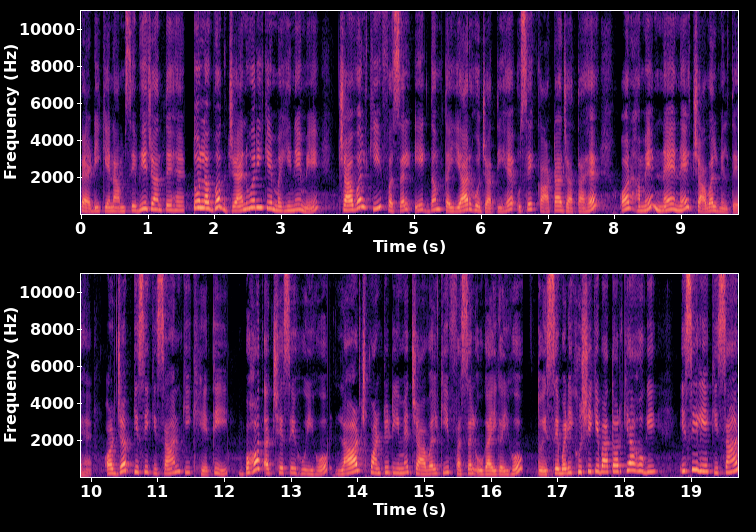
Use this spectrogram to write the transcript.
पैडी के नाम से भी जानते हैं। तो लगभग जनवरी के महीने में चावल की फ़सल एकदम तैयार हो जाती है, उसे काटा जाता है और हमें नए नए चावल मिलते हैं। और जब किसी किसान की खेती बहुत अच्छे से हुई हो लार्ज क्वांटिटी में चावल की फ़सल उगाई गई हो तो इससे बड़ी खुशी की बात और क्या होगी? इसीलिए किसान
